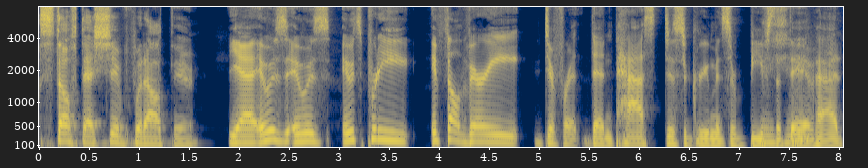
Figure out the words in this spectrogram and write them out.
stuff that Shiv put out there. yeah, it was it was it was pretty it felt very different than past disagreements or beefs that they Mhm. have had.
